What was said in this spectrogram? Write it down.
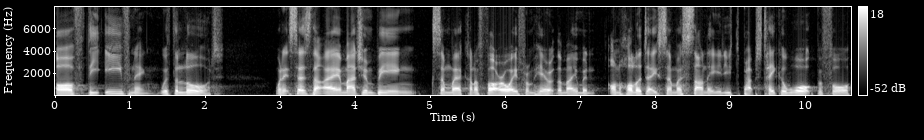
of the evening with the Lord. When it says that, I imagine being somewhere kind of far away from here at the moment, on holiday, somewhere sunny, and you perhaps take a walk before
